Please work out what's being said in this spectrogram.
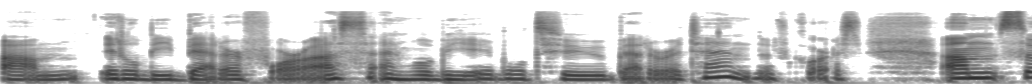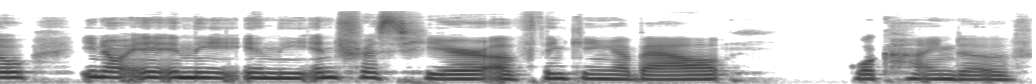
um, it'll be better for us and we'll be able to better attend of course. Um, so you know in, in, the in the interest here of thinking about what kind of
